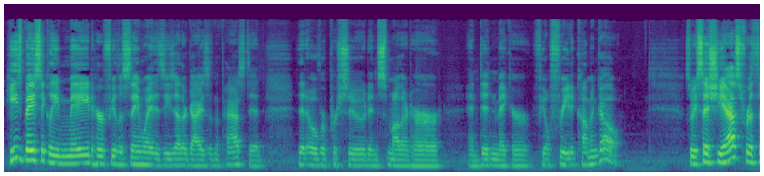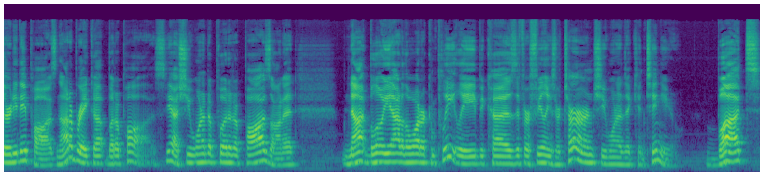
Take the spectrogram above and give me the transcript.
He's basically made her feel the same way as these other guys in the past did that over pursued and smothered her and didn't make her feel free to come and go. So he says she asked for a 30 day pause, not a breakup, but a pause. Yeah, she wanted to put a pause on it not blow you out of the water completely because if her feelings returned, she wanted to continue. But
